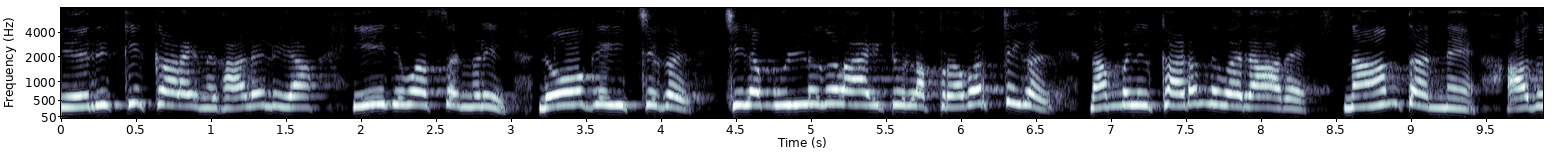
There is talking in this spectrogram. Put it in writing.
ഞെരുക്കിക്കളയുന്നു. ഹാലലിയ ഈ ദിവസങ്ങളിൽ ലോക ഇച്ഛകൾ ചില മുള്ളുകളായിട്ടുള്ള പ്രവർത്തികൾ നമ്മളിൽ കടന്നു വരാതെ നാം തന്നെ അത്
